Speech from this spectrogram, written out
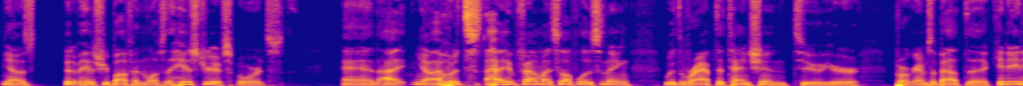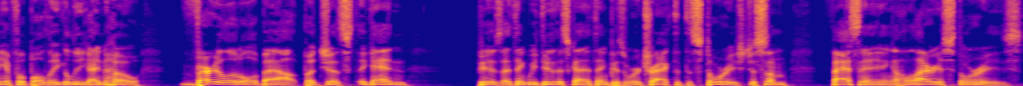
you know, is bit of a history buff and loves the history of sports. And I, you know, I would, I found myself listening with rapt attention to your programs about the Canadian Football League, a league I know very little about, but just again, because I think we do this kind of thing because we're attracted to stories, just some fascinating and hilarious stories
